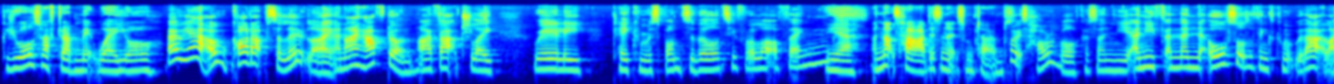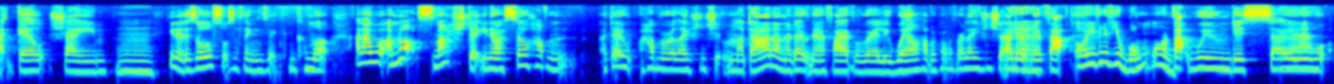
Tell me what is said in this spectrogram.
because you also have to admit where you're. Oh yeah. Oh God, absolutely. And I have done. I've actually really taken responsibility for a lot of things. Yeah, and that's hard, isn't it? Sometimes. Oh, it's horrible because then you and you and then all sorts of things come up with that, like guilt, shame. Mm. You know, there's all sorts of things that can come up. And I, am not smashed it. You know, I still haven't. I don't have a relationship with my dad, and I don't know if I ever really will have a proper relationship. I don't know if that Or even if you want one. that wound is so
